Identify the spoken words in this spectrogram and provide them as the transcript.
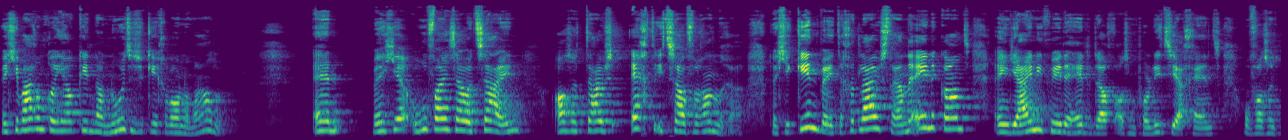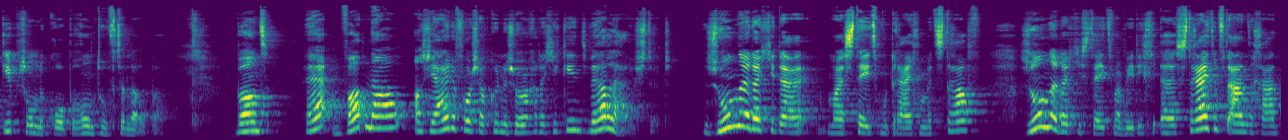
Weet je, waarom kan jouw kind nou nooit eens een keer gewoon normaal doen? En weet je, hoe fijn zou het zijn als er thuis echt iets zou veranderen. Dat je kind beter gaat luisteren aan de ene kant en jij niet meer de hele dag als een politieagent of als een kip zonder kop rond hoeft te lopen. Want hè, wat nou als jij ervoor zou kunnen zorgen dat je kind wel luistert? Zonder dat je daar maar steeds moet dreigen met straf, zonder dat je steeds maar weer die uh, strijd hoeft aan te gaan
